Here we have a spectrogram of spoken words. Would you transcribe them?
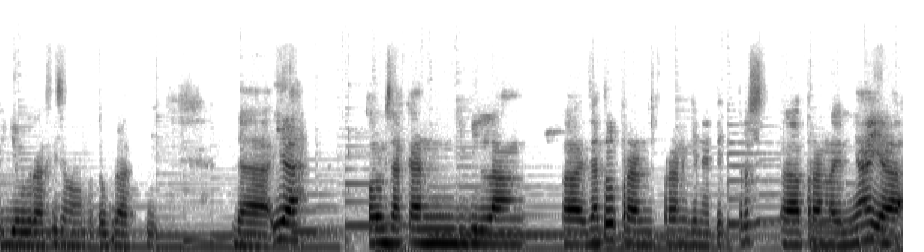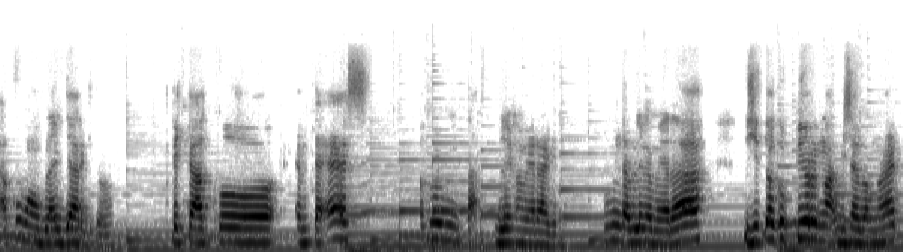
videografi sama fotografi. Dah iya. Kalau misalkan dibilang uh, satu peran peran genetik terus uh, peran lainnya ya aku mau belajar gitu. Ketika aku MTS aku minta beli kamera gitu. Aku minta beli kamera di situ aku pure nggak bisa banget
